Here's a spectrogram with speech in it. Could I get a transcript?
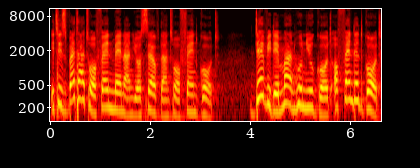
It is better to offend men and yourself than to offend God. David, a man who knew God, offended God,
